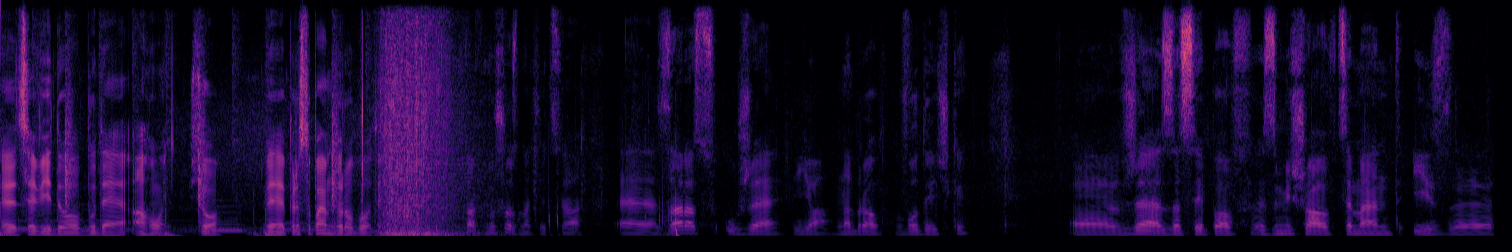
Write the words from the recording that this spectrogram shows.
е, це відео буде огонь. Все, приступаємо до роботи. Так, ну що значить це? Е, зараз уже я набрав водички, е, вже засипав, змішав цемент із е,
